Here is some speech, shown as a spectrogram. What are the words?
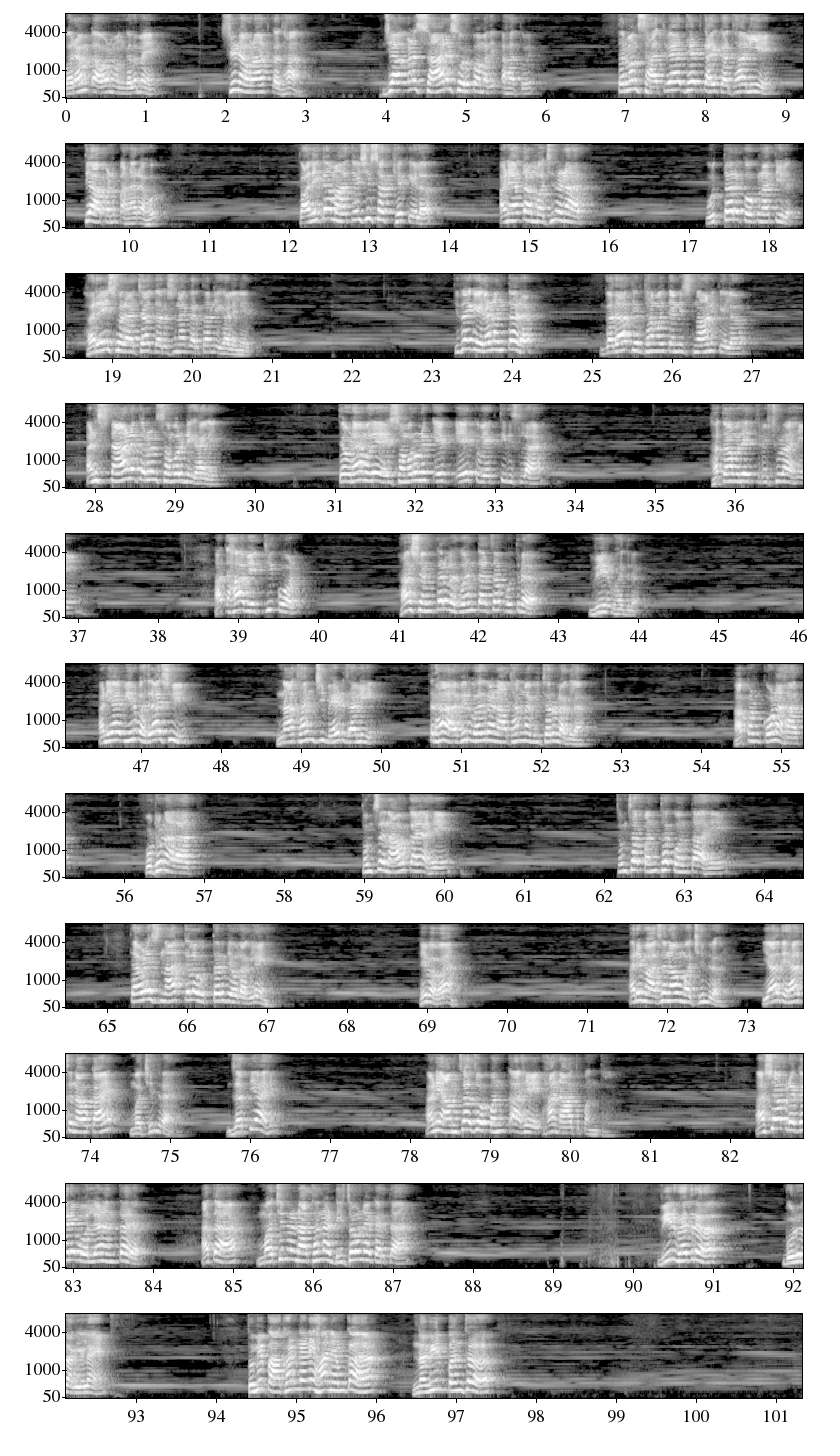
परम पावन मंगलमय श्री नवनाथ कथा जी आपण सार स्वरूपामध्ये पाहतोय. तर मग सातव्या अध्यायात काही कथा आली आहे ते आपण पाहणार आहोत. कालिका मातेशी सख्य केलं आणि आता मच्छिंद्रनाथ उत्तर कोकणातील हरेश्वराच्या दर्शनाकरता निघालेले आहेत. तिथे गेल्यानंतर गदा तीर्थामध्ये त्यांनी स्नान केलं आणि स्नान करून समोर निघाले. तेवढ्यामध्ये समोरून एक एक व्यक्ती दिसला. हातामध्ये त्रिशूळ आहे. आता हा व्यक्ती कोण? हा शंकर भगवंताचा पुत्र वीरभद्र. आणि या वीरभद्राशी नाथांची भेट झाली तर हा वीरभद्र नाथांना विचारू लागला. आपण कोण आहात? कुठून आलात? तुमचं नाव काय आहे? तुमचा पंथ कोणता आहे? त्यावेळेस नाथ त्याला उत्तर देऊ लागले. हे बाबा. अरे माझं नाव मच्छिंद्र. या देहाचं नाव काय? मच्छिंद्र आहे. जती आहे. आणि आमचा जो पंथ आहे हा नाथ पंथ. अशा प्रकारे बोलल्यानंतर आता मच्छिंद्रनाथांना डिचवण्याकरिता वीरभद्र बोलू लागलेला आहे. तुम्ही पाखंड्याने हा नेमका नवीन पंथ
